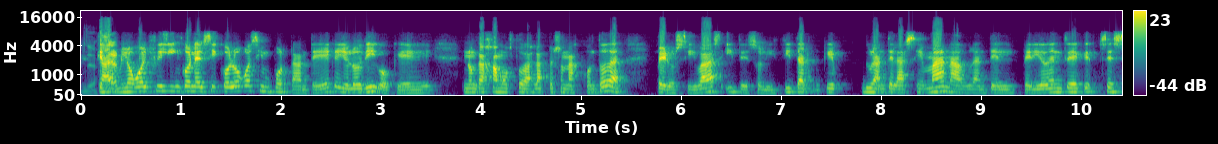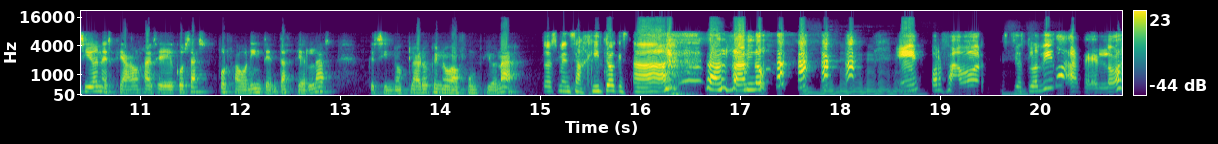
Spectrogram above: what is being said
Que también luego el feeling con el psicólogo es importante, ¿eh? que yo lo digo, que no encajamos todas las personas con todas, pero si vas y te solicitan que durante la semana, durante el periodo entre sesiones, que hagas una serie de cosas, por favor intenta hacerlas, porque si no, claro que no va a funcionar. Entonces, mensajito que está lanzando. ¿Eh? Por favor, si os lo digo, hacedlo.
